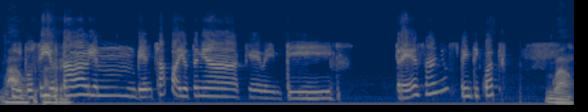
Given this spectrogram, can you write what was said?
y pues sí, yo estaba bien, bien chapa, yo tenía que 23 años, 24. Wow.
